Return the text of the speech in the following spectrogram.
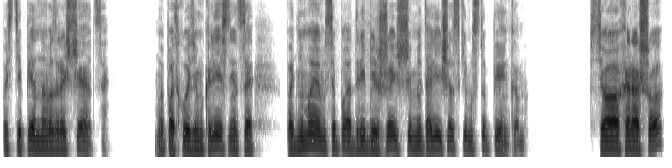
постепенно возвращаются. Мы подходим к лестнице, поднимаемся по дребезжащим металлическим ступенькам. Все хорошо?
